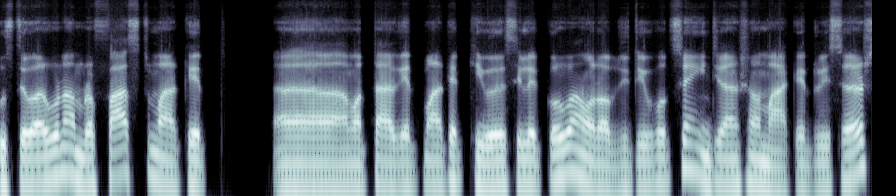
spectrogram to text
বুঝতে পারব না। আমরা ফার্স্ট মার্কেট আমার টার্গেট মার্কেট কীভাবে সিলেক্ট করব? আমার অবজেক্টিভ হচ্ছে ইন্টারন্যাশনাল মার্কেট রিসার্চ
